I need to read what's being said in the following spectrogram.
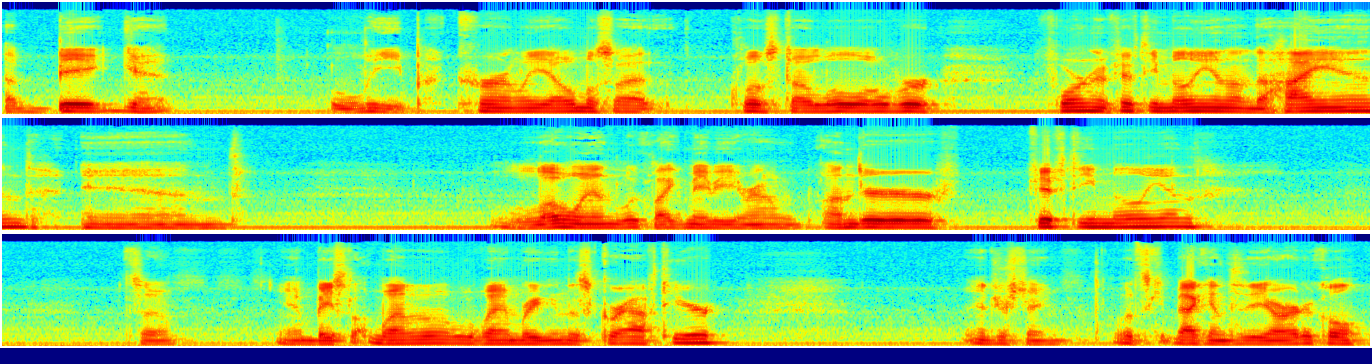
a big leap. Currently, almost at close to a little over 450 million on the high end, and low end looked like maybe around under 50 million. So, you know, based on the way I'm reading this graph here, interesting. Let's get back into the article.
